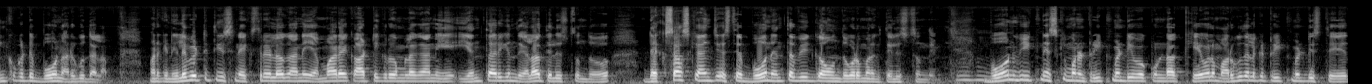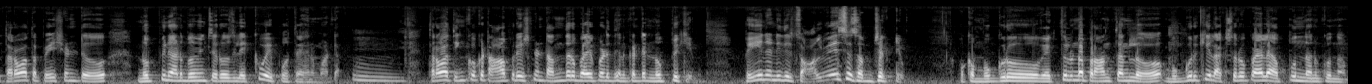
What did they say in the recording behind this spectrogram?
ఇంకొకటి బోన్ అరుగుదల. మనకి నిలబెట్టి తీసిన ఎక్స్రేలో కానీ ఎంఆర్ఐ కార్టిగ్రామ్లో కానీ ఎంత అరిగిందో ఎలా తెలుస్తుందో డెక్సా స్కాన్ చేస్తే బోన్ ఎంత వీక్గా ఉందో కూడా మనకు తెలుస్తుంది. బోన్ వీక్నెస్కి మనం ట్రీట్మెంట్ ఇవ్వకుండా కేవలం అరుగుదలకి ట్రీట్మెంట్ ఇస్తే తర్వాత పేషెంట్ నొప్పిని అనుభవించే రోజులు ఎక్కువైపోతాయి అనమాట తర్వాత ఇంకొకటి ఆపరేషన్ అంటే అందరూ భయపడేది ఎందుకంటే నొప్పికి. పెయిన్ అనేది ఇట్స్ ఆల్వేస్ సబ్జెక్టివ్ ఒక ముగ్గురు వ్యక్తులున్న ప్రాంతంలో ముగ్గురికి లక్ష రూపాయలే అప్పు ఉంది అనుకుందాం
